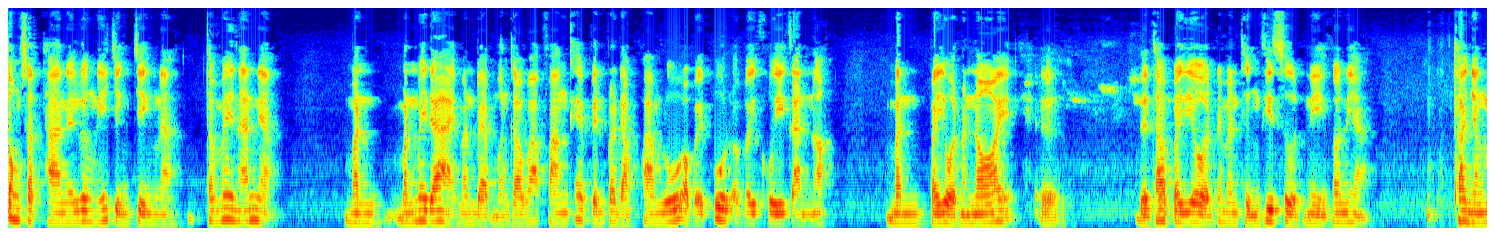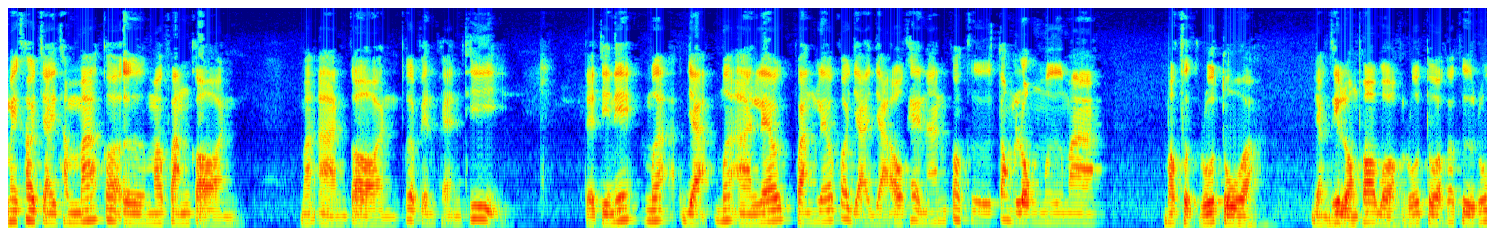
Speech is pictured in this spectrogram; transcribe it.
ต้องศรัทธาในเรื่องนี้จริง ๆ นะถ้าไม่นั้นเนี่ย มันมันไม่ได้มันแบบเหมือนกับว่าฟังแค่เป็นประดับความรู้เอาไปพูดเอาไปคุยกันเนาะมันประโยชน์มันน้อย เออแต่ถ้าประโยชน์มันถึงที่สุดนี่ก็เนี่ย ถ้ายังไม่เข้าใจธรรมะก็เออมาฟังก่อน มาอ่านก่อนเพื่อเป็นแผนที่ แต่ทีนี้เมื่ออย่าเมื่ออ่านแล้วฟังแล้วก็อย่าอย่าเอาแค่นั้นก็คือต้องลงมือมามาฝึกรู้ตัว อย่างที่หลวงพ่อบอกรู้ตัวก็คือรู้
